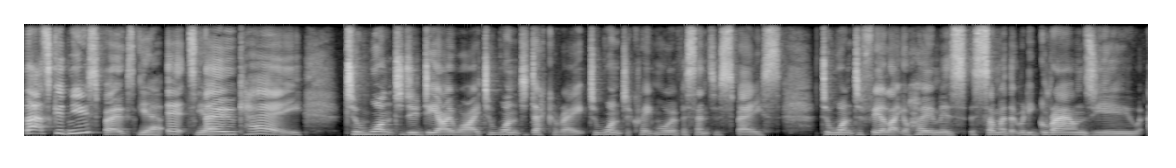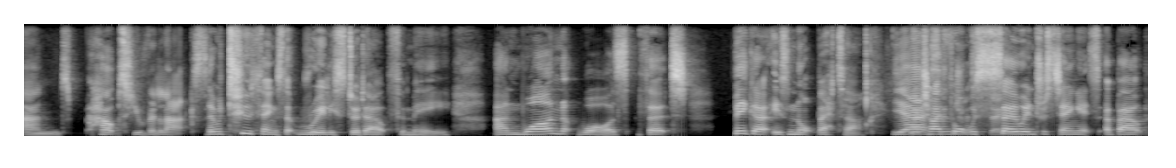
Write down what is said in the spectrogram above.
that's good news, folks. Yeah, It's yeah. okay to want to do DIY, to want to decorate, to want to create more of a sense of space, to want to feel like your home is somewhere that really grounds you and helps you relax. There were two things that really stood out for me. And one was that bigger is not better. Yes, which I thought was so interesting. It's about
